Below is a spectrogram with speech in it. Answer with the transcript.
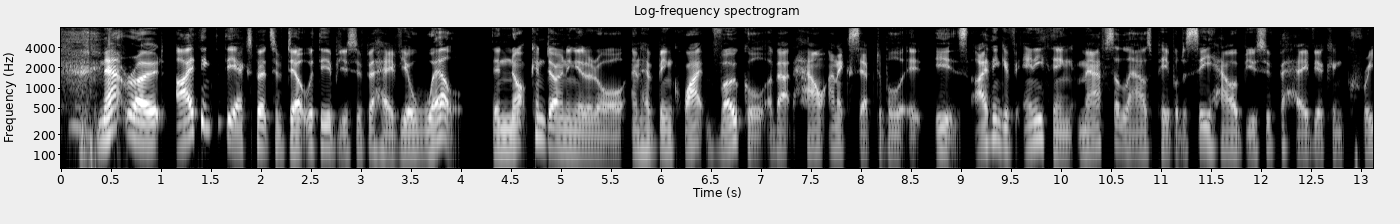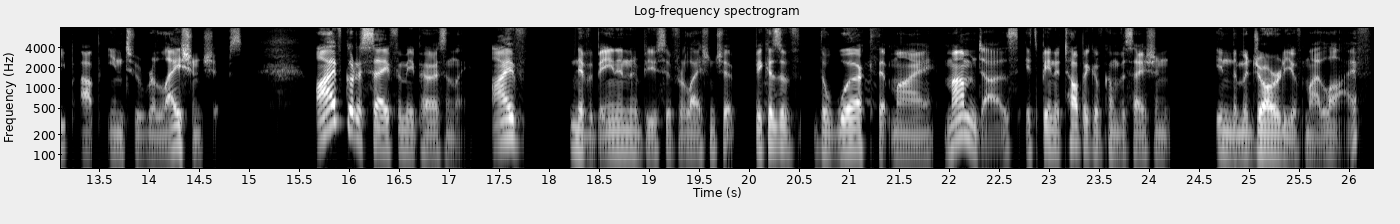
Nat wrote, "I think that the experts have dealt with the abusive behavior well." They're not condoning it at all and have been quite vocal about how unacceptable it is. I think, if anything, MAFS allows people to see how abusive behavior can creep up into relationships. I've got to say, for me personally, I've never been in an abusive relationship because of the work that my mum does. It's been a topic of conversation in the majority of my life.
